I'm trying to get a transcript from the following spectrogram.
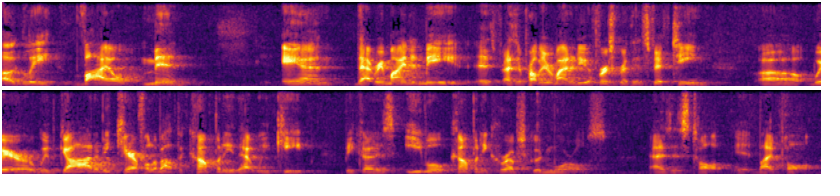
ugly, vile men. And that reminded me, as it probably reminded you of 1 Corinthians 15, uh, where we've got to be careful about the company that we keep because evil company corrupts good morals, as is taught by Paul,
